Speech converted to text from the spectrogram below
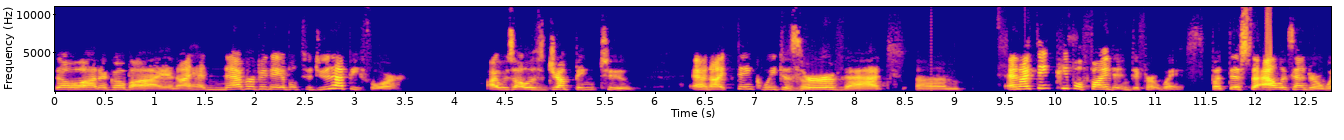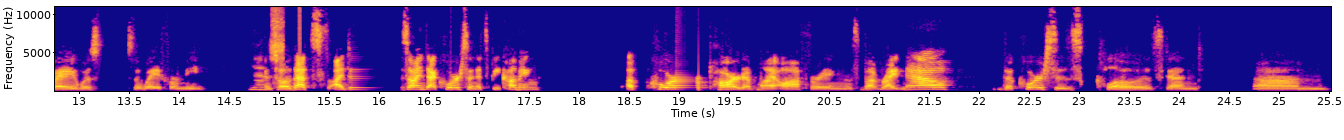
the water go by. And I had never been able to do that before. I was always jumping to. And I think we deserve that. Um, and I think people find it in different ways. But this, the Alexander way, was the way for me. Yes. And so that's, I designed that course and it's becoming a core part of my offerings. But right now, the course is closed and um,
